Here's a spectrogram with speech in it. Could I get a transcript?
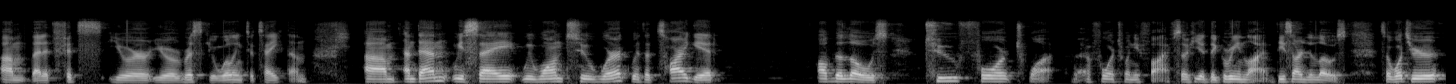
um, that it fits your, your risk you're willing to take then. Um, and then we say we want to work with a target of the lows to 425. So here the green line, these are the lows. So what you're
